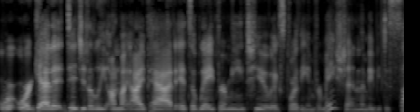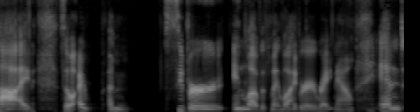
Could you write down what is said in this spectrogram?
or, or get it digitally on my iPad, it's a way for me to explore the information and maybe decide. So I, I'm super in love with my library right now. And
